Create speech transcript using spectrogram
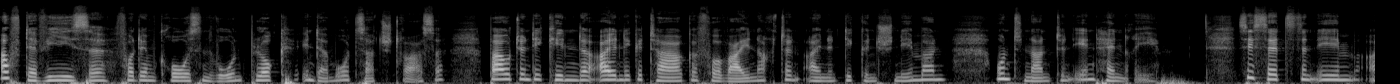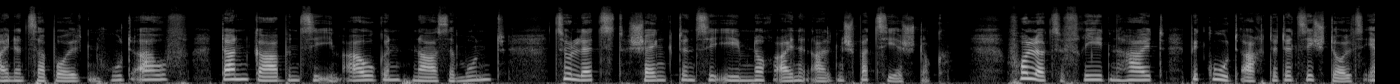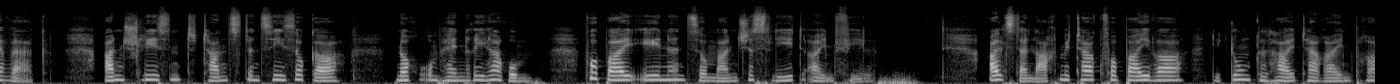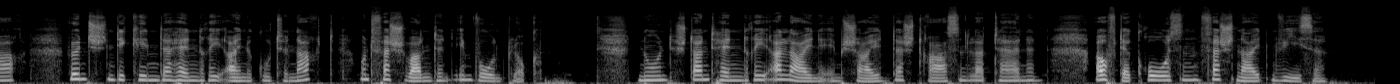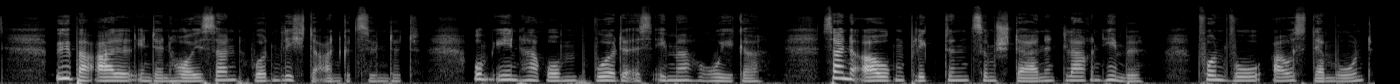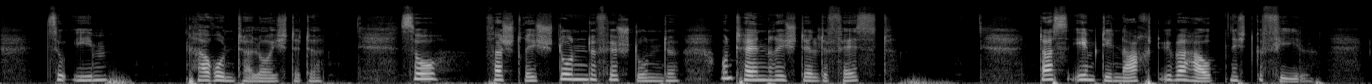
auf der Wiese vor dem großen Wohnblock in der Mozartstraße bauten die Kinder einige Tage vor Weihnachten einen dicken Schneemann und nannten ihn Henry. Sie setzten ihm einen zerbeulten Hut auf, dann gaben sie ihm Augen, Nase, Mund, zuletzt schenkten sie ihm noch einen alten Spazierstock. Voller Zufriedenheit begutachteten sie stolz ihr Werk. Anschließend tanzten sie sogar noch um Henry herum, wobei ihnen so manches Lied einfiel. Als der Nachmittag vorbei war, die Dunkelheit hereinbrach, wünschten die Kinder Henry eine gute Nacht und verschwanden im Wohnblock. Nun stand Henry alleine im Schein der Straßenlaternen auf der großen, verschneiten Wiese. Überall in den Häusern wurden Lichter angezündet. Um ihn herum wurde es immer ruhiger. Seine Augen blickten zum sternenklaren Himmel, von wo aus der Mond zu ihm herunterleuchtete. So verstrich Stunde für Stunde, und Henry stellte fest, dass ihm die Nacht überhaupt nicht gefiel.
